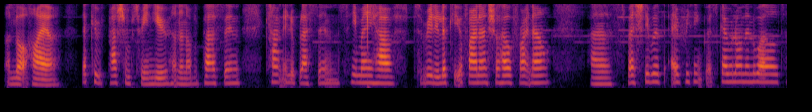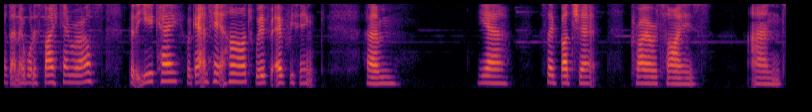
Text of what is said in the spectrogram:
a lot higher. There could be passion between you and another person, counting your blessings. You may have to really look at your financial health right now uh, especially with everything that's going on in the world. I don't know what it's like anywhere else, but the UK, we're getting hit hard with everything. Um, yeah, so budget, prioritize, and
